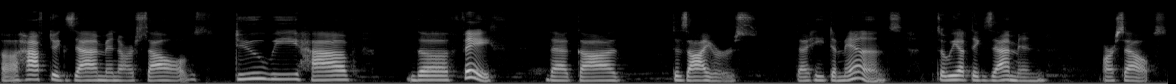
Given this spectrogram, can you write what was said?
uh, have to examine ourselves. Do we have the faith that God desires, that He demands? So we have to examine ourselves.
